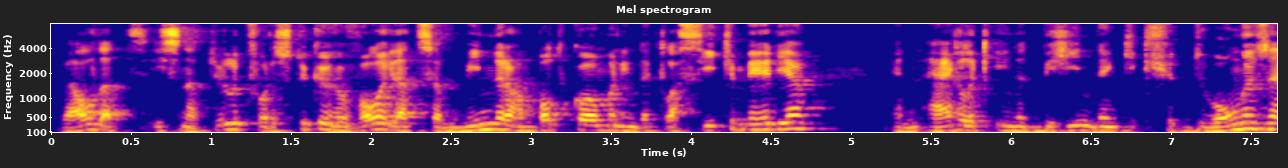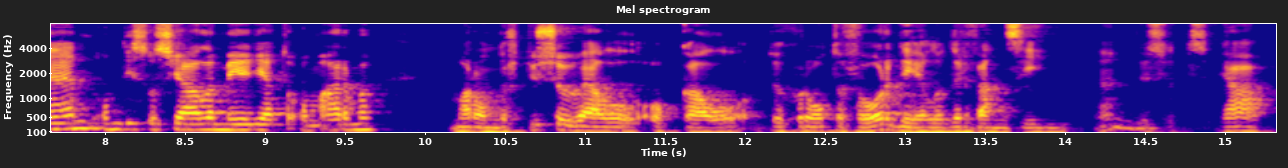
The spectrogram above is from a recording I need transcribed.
Wel, dat is natuurlijk voor een stuk een gevolg dat ze minder aan bod komen in de klassieke media. En eigenlijk in het begin, denk ik, gedwongen zijn om die sociale media te omarmen maar ondertussen wel ook al de grote voordelen ervan zien. Dus, het, ja,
